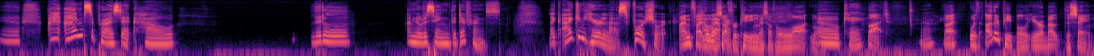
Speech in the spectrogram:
Yeah. I, I'm surprised at how little I'm noticing the difference. Like I can hear less for sure. I'm finding myself repeating myself a lot more. Okay. but Well, yeah. but with other people, you're about the same.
